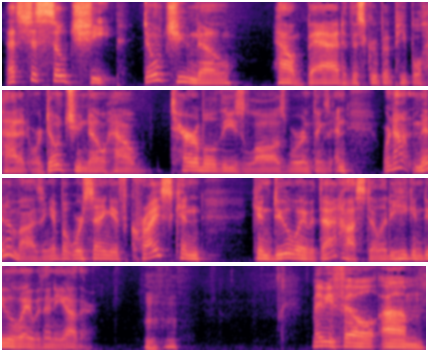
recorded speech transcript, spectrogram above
that's just so cheap. Don't you know how bad this group of people had it or don't you know how terrible these laws were and things and we're not minimizing it but we're saying if Christ can can do away with that hostility, he can do away with any other. maybe Phil um,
